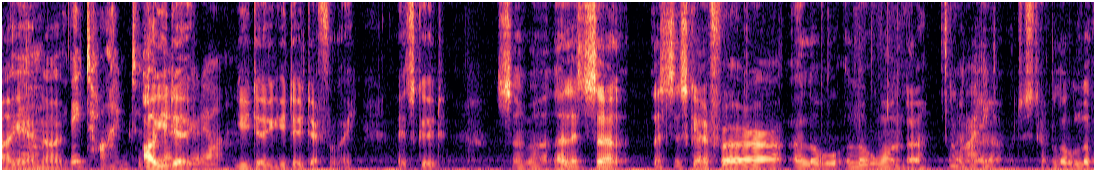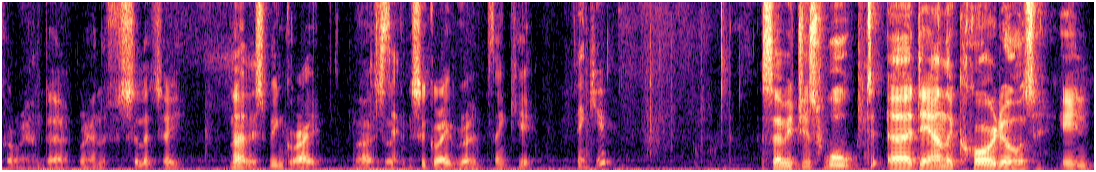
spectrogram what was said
Oh yeah, no. You need time to Oh, you figure, do. it out. You do. You do definitely. It's good. So uh, let's uh, let's just go for a, a little a little wander. And, uh, just have a little look around uh, around the facility. No, it's been great. No, it's a, it's a great room. Thank you. Thank you. So we've just walked uh, down the corridors in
